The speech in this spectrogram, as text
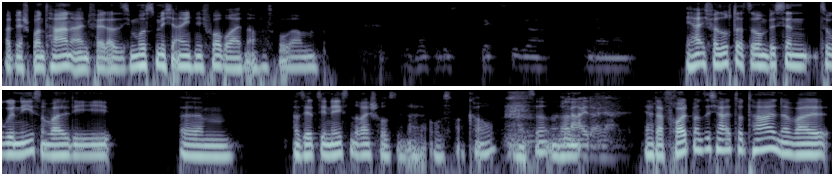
was mir spontan einfällt. Also ich muss mich eigentlich nicht vorbereiten auf das Programm. Ja, ich versuche das so ein bisschen zu genießen, weil die, ähm, also jetzt die nächsten drei Shows sind alle ausverkauft, weißt du? Und dann, leider, ja. ja, da freut man sich halt total, ne, weil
